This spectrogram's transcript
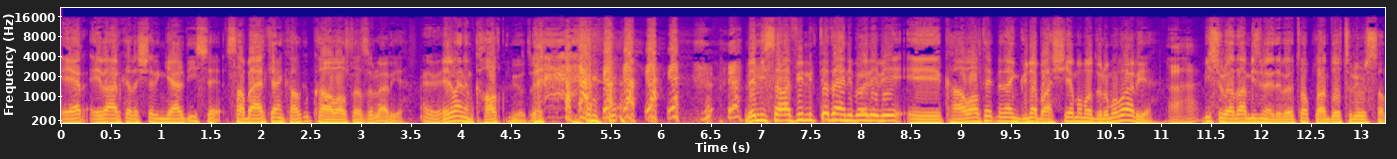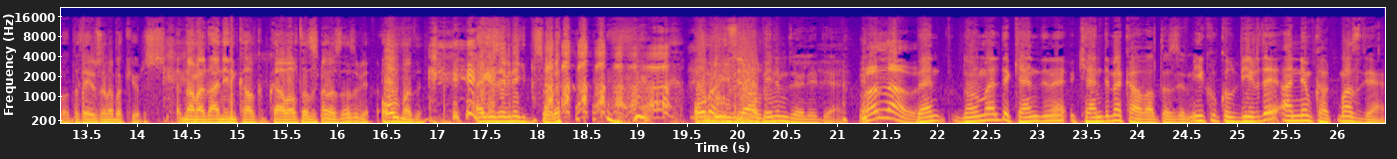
eğer eve arkadaşların geldiyse sabah erken kalkıp kahvaltı hazırlar ya. Evet. Benim annem kalkmıyordu. Ve misafirlikte de hani böyle bir e, kahvaltı etmeden güne başlayamama durumu var ya. Aha. Bir sürü adam bizim evde böyle toplandı oturuyoruz salonda televizyona bakıyoruz. Normalde annenin kalkıp kahvaltı hazırlaması lazım ya. Olmadı. Herkes evine gitti sonra. Aldım. benim de öyleydi yani. Vallahi? Ben normalde kendine kendime kahvaltı hazırlıyorum. İlkokul 1'de annem kalkmazdı yani.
